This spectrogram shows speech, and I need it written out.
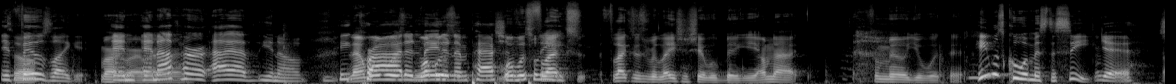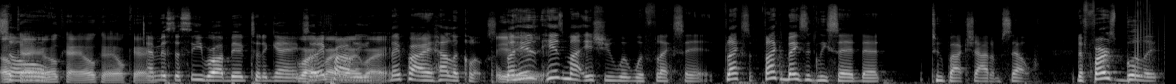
It So- feels like it, Right, and right, and right, I've right. heard I have you know He Now, cried was- and made was- an impassioned What was plea. Flex Flex's relationship with Biggie? I'm not familiar with it. He was cool with Mister Cee. Yeah, So okay, okay, okay, okay. and Mister Cee brought Big to the game, so they right, probably right, right. they probably hella close. Yeah, but here's yeah. here's my issue with what Flex said. Flex Flex basically said that Tupac shot himself. The first bullet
